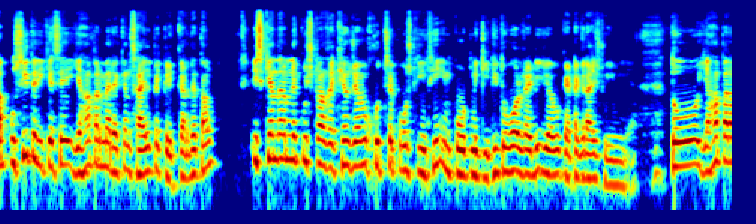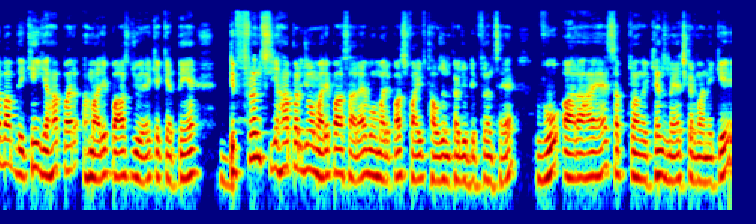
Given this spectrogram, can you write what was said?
अब उसी तरीके से यहाँ पर मैं रेकनसाइल पे क्लिक कर देता हूँ। इसके अंदर हमने कुछ ट्रांजेक्शन जो है वो खुद से पोस्ट की थी इंपोर्ट नहीं की थी तो वो ऑलरेडी जो है वो कैटेगराइज हुई हुई है। तो यहाँ पर अब आप देखें, यहाँ पर हमारे पास जो है, क्या कहते हैं डिफरेंस यहाँ पर जो हमारे पास आ रहा है, वो हमारे पास फाइव थाउज़ेंड का जो डिफरेंस है, वो आ रहा है सब ट्रांजेक्शन मैच करवाने के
